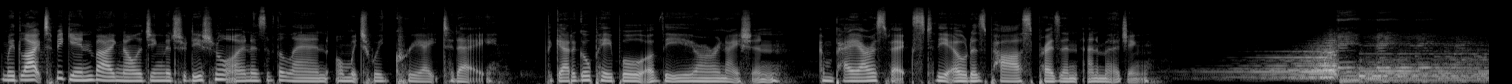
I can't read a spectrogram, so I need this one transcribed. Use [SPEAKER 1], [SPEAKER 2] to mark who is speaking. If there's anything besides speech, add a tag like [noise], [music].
[SPEAKER 1] We'd like to begin by acknowledging the traditional owners of the land on which we create today, the Gadigal people of the Eora Nation, and pay our respects to the elders past, present, and emerging.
